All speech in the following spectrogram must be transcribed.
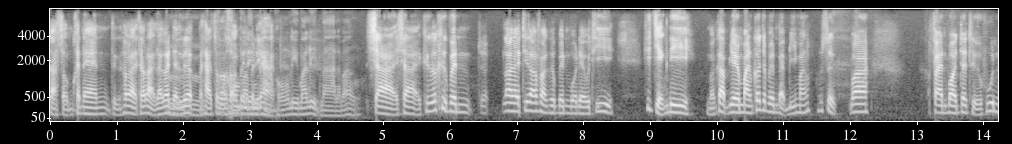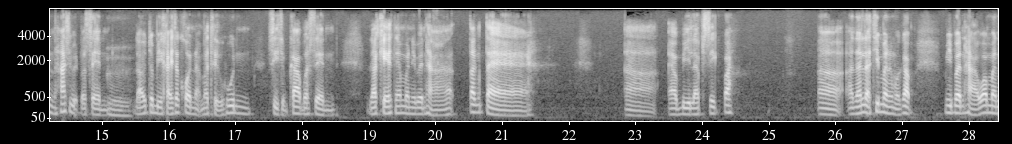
สะสมคะแนนถึงเท่าไหร่เท่าไหร่แล้วก็จะเลือกประธานสโมสรก็คงไปมาเรีบยนริแบหาบรของรีมาริดมาละมั้งใช่ใช่คือก็คือเป็น เล่าที่เราฟังคือเป็นโมเดลที่ที่เจ๋งดี เหมือนกับเยอรมันก็จะเป็นแบบนี้มั้ง รู้สึกว่าแฟนบอลจะถือหุ้น51%เปอร์เซ็นอืมแล้วจะมีใครสักคนอะมาถือหุ้น49เปอร์เซ็นแล้วเคสเนี้ยมันมีปัญหาตั้งแต่อ่า LB Leipzig ปะอ่าอันนั้นแหละที่มันเหมือนกับมีปัญหาว่ามัน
